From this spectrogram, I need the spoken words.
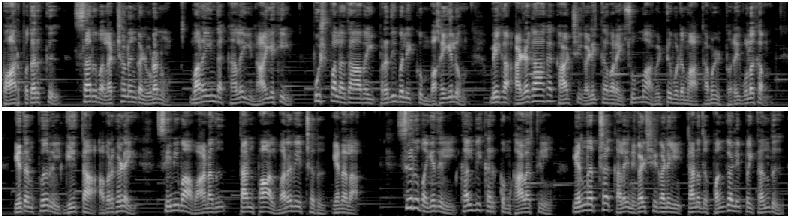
பார்ப்பதற்கு சர்வ லட்சணங்களுடனும் மறைந்த கலை நாயகி புஷ்பலதாவை பிரதிபலிக்கும் வகையிலும் மிக அழகாக காட்சி அளித்தவரை சும்மா விட்டுவிடுமா தமிழ் திரையுலகம்? இதன் பேரில் கீதா அவர்களை சினிமாவானது தன் பால் வரவேற்றது எனலாம். சிறு வயதில் கல்வி கற்கும் காலத்தில் எண்ணற்ற கலை நிகழ்ச்சிகளில் தனது பங்களிப்பை தந்து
